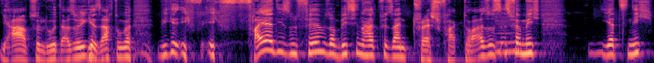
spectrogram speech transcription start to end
Ja, absolut. Also wie gesagt, wie, ich, ich feiere diesen Film so ein bisschen halt für seinen Trash-Faktor. Also es mhm. ist für mich jetzt nicht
